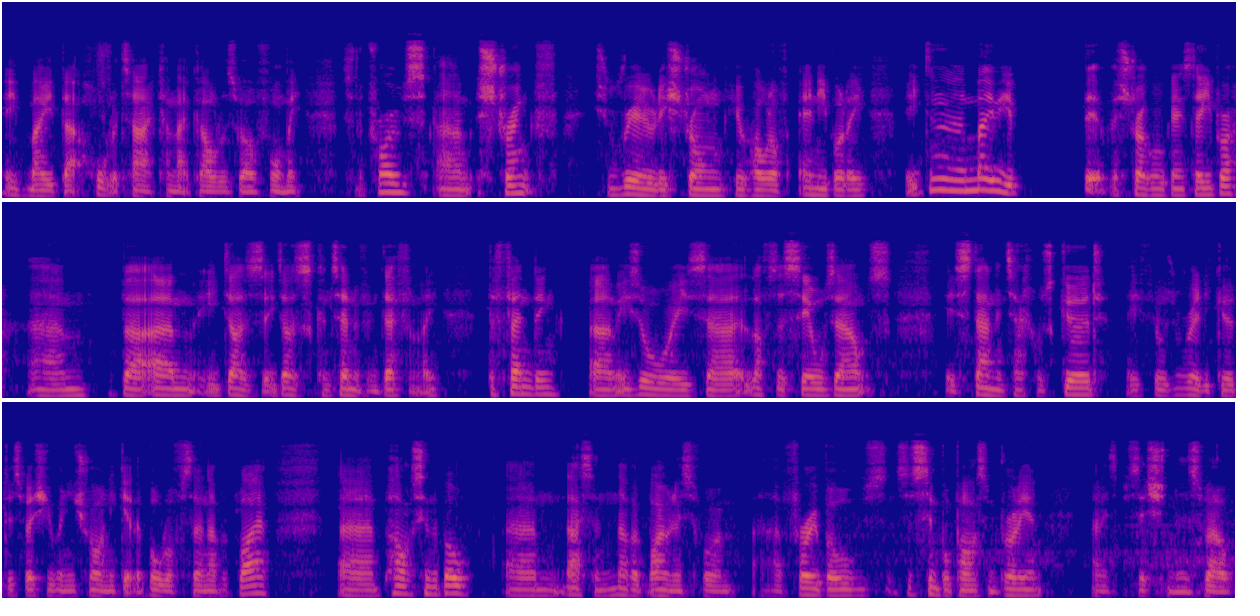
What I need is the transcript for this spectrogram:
he made that whole attack and that goal as well for me. So the pros, um, strength. He's really, really strong. He'll hold off anybody. He uh, maybe a bit of a struggle against Ibra, um, but um, he does he does contend with him definitely. Defending, um, he's always uh, loves the seals outs. His standing tackle's good. He feels really good, especially when you're trying to get the ball off to another player. Uh, passing the ball, um, that's another bonus for him. Uh, through balls, it's a simple passing, brilliant, and his position as well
